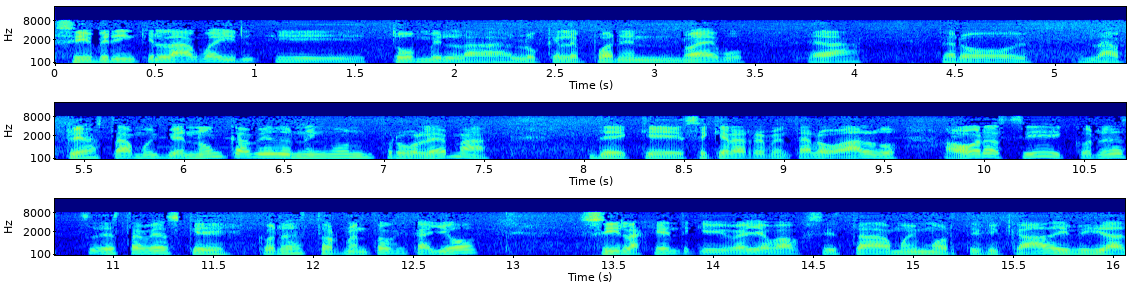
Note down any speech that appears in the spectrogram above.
sí brinque el agua y, y tumbe lo que le ponen nuevo, ¿verdad? Pero la presa está muy bien, nunca ha habido ningún problema. de que se quiera reventar o algo. Ahora sí, con esta vez que con este tormentón que cayó, sí, la gente que vivía allá abajo sí estaba muy mortificada y ya,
